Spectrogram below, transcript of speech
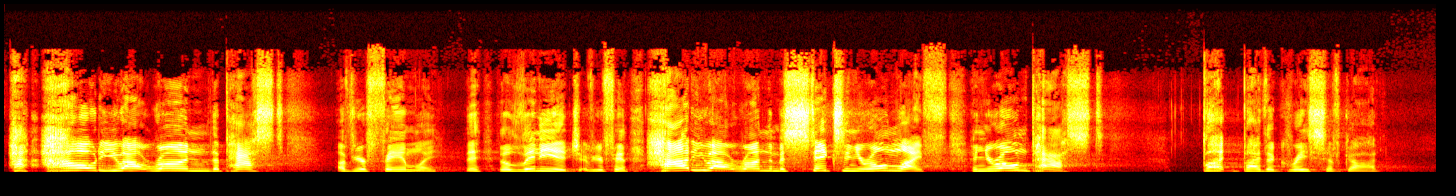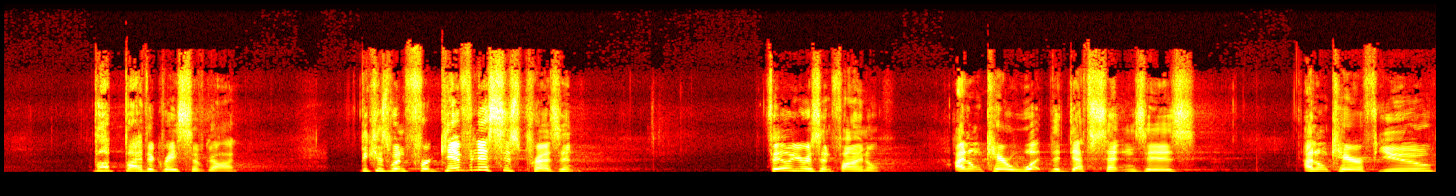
How, how do you outrun the past of your family, the, the lineage of your family? How do you outrun the mistakes in your own life and your own past? But by the grace of God. But by the grace of God. Because when forgiveness is present, failure isn't final. I don't care what the death sentence is. I don't care if you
